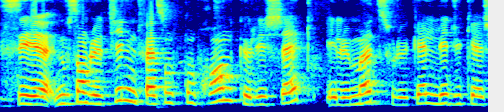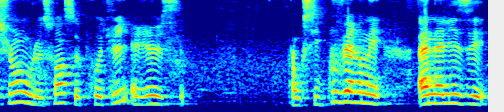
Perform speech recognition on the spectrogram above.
C'est, nous semble-t-il, une façon de comprendre que l'échec est le mode sous lequel l'éducation ou le soin se produit et réussit. Donc si gouverner, analyser,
